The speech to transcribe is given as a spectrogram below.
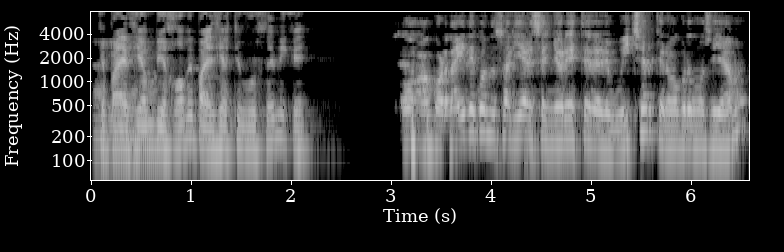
que Ay, parecía no. un viejo me parecía Steve Buscemi, que... ¿Os acordáis de cuando salía el señor este de The Witcher, que no me acuerdo cómo se llama?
